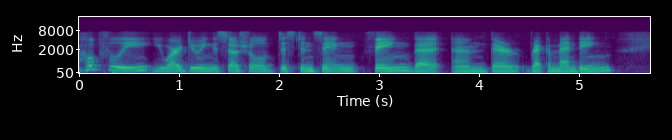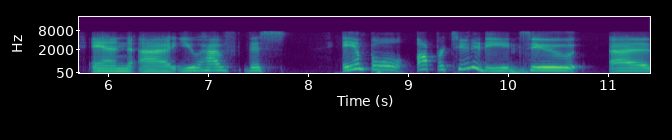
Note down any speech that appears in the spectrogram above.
hopefully you are doing the social distancing thing that um, they're recommending, and uh, you have this ample opportunity Mhm. to uh,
